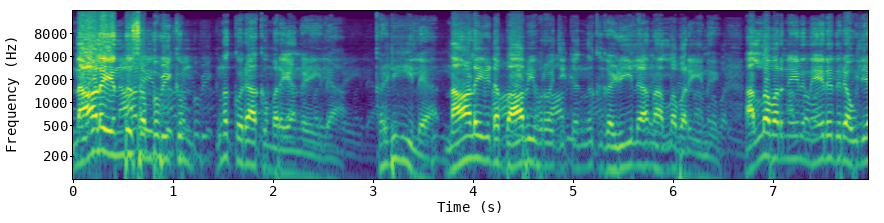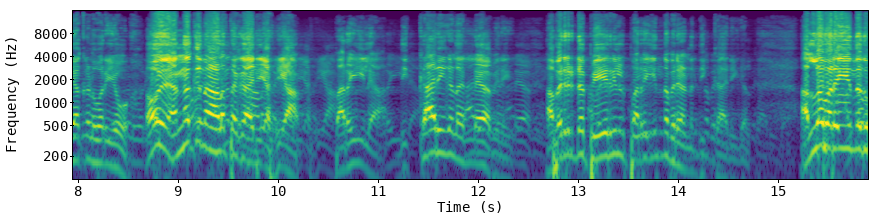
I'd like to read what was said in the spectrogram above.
നാളെ എന്ത് സംഭവിക്കും? നിങ്ങൾക്ക് ഒരാൾക്കും പറയാൻ കഴിയില്ല. കഴിയില്ല. നാളെയുടെ ഭാവി പ്രവചിക്കാൻ നിങ്ങൾക്ക് കഴിയില്ല എന്ന് അല്ല പറയുന്നത്. അല്ല പറഞ്ഞതിന് നേരെതിരെ ഔലിയാക്കൾ പറയോ? ഓ ഞങ്ങൾക്ക് നാളത്തെ കാര്യം അറിയാം. പറയില്ല. ധിക്കാരികളല്ല അവർ. അവരുടെ പേരിൽ പറയുന്നവരാണ് ധിക്കാരികൾ. അല്ല പറയുന്നത്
